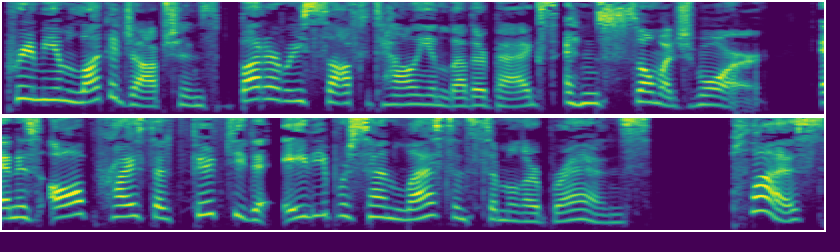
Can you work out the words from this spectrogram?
premium luggage options, buttery soft Italian leather bags, and so much more. And is all priced at 50 to 80% less than similar brands. Plus,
